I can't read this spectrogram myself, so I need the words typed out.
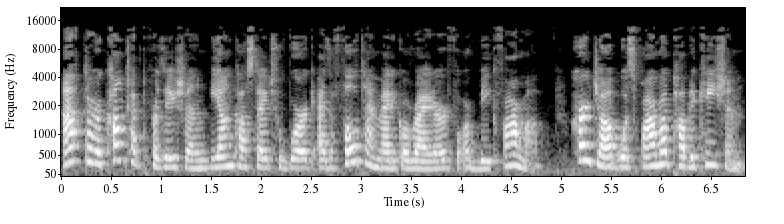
After her contract position, Bianca stayed to work as a full-time medical writer for a big pharma. Her job was pharma publication,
